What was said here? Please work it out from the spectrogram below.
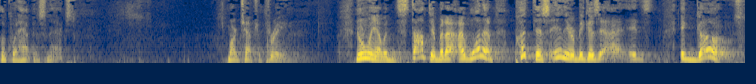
Look what happens next. Mark chapter 3. Normally I would stop there, but I, I want to put this in there because uh, it's, it goes.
